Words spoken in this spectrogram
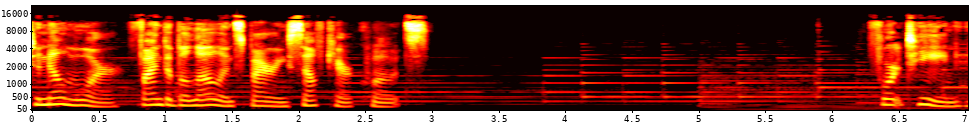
To know more, find the below inspiring self care quotes. 14.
